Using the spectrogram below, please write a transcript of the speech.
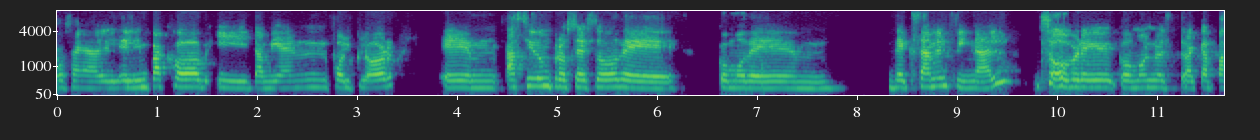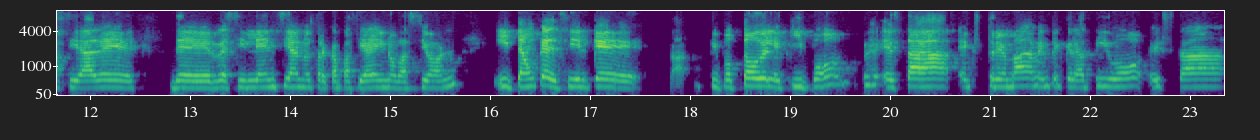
o sea, el, Impact Hub y también Folklore, em, ha sido un proceso de como de, de examen final sobre como nuestra capacidad de, de resiliencia, nuestra capacidad de innovación. Y tengo que decir que tipo todo el equipo está extremadamente creativo, está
